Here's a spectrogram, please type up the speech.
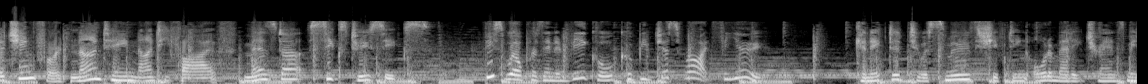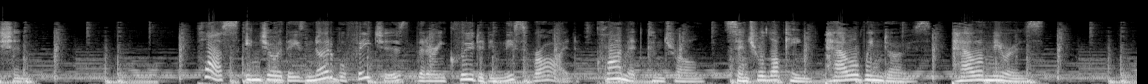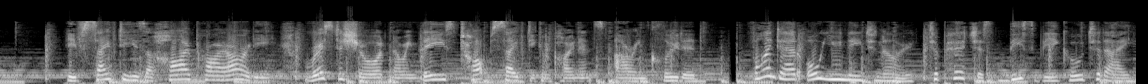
Searching for a 1995 Mazda 626. This well-presented vehicle could be just right for you. Connected to a smooth shifting automatic transmission. Plus, enjoy these notable features that are included in this ride. Climate control, central locking, power windows, power mirrors. If safety is a high priority, rest assured knowing these top safety components are included. Find out all you need to know to purchase this vehicle today.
